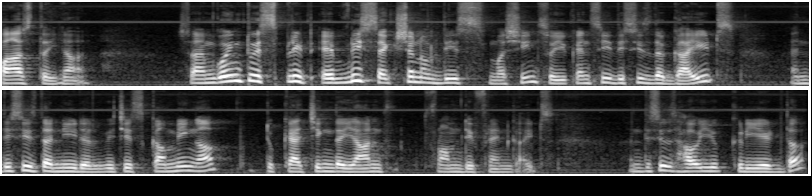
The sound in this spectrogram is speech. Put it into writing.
passed the yarn. So, I am going to split every section of this machine. So, you can see this is the guides and this is the needle which is coming up to catching the yarn from different guides and this is how you create the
